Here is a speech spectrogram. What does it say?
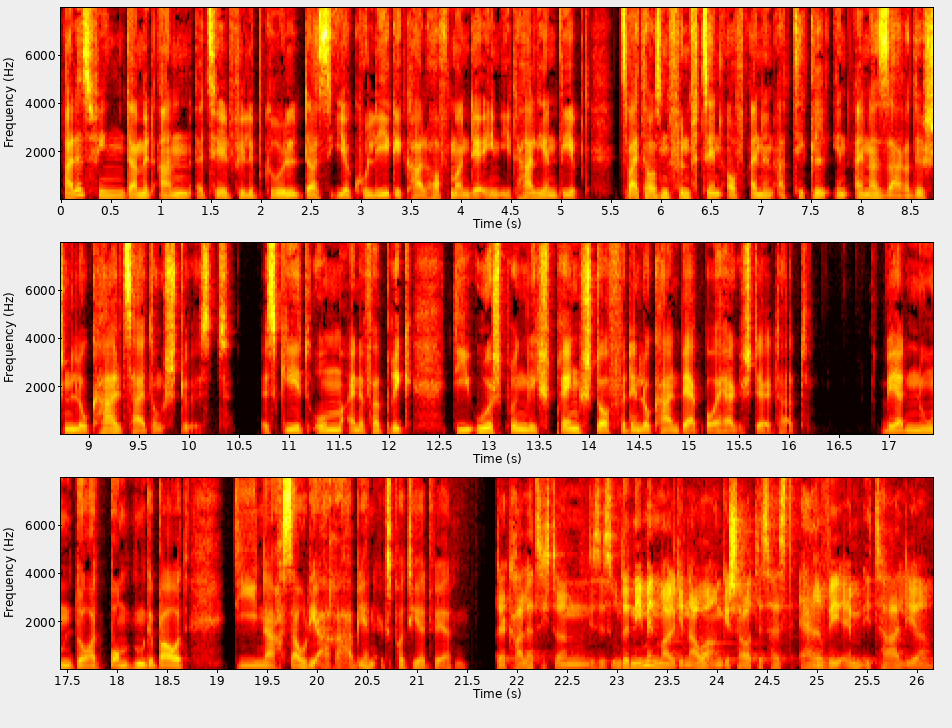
Alles fing damit an, erzählt Philipp Grüll, dass ihr Kollege Karl Hoffmann, der in Italien lebt, 2015 auf einen Artikel in einer sardischen Lokalzeitung stößt. Es geht um eine Fabrik, die ursprünglich Sprengstoff für den lokalen Bergbau hergestellt hat. Werden nun dort Bomben gebaut, die nach Saudi-Arabien exportiert werden? Der Karl hat sich dann dieses Unternehmen mal genauer angeschaut, das heißt RWM Italia,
